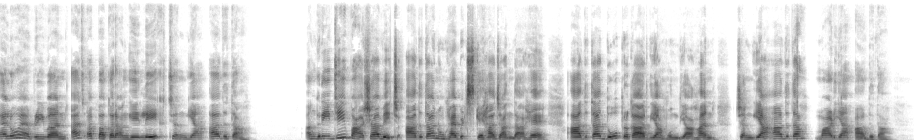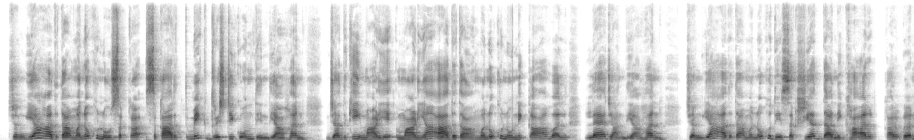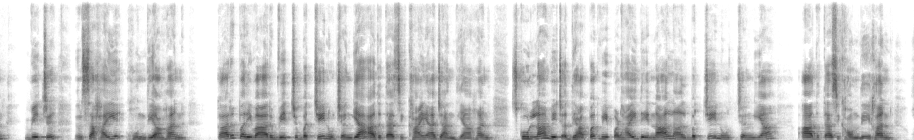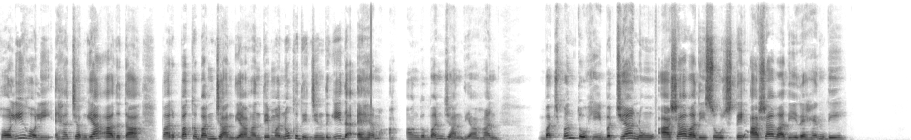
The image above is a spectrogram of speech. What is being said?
Hello everyone ਅੱਜ ਆਪਾਂ ਕਰਾਂਗੇ ਲੇਖ ਚੰਗੀਆਂ ਆਦਤਾਂ ਅੰਗਰੇਜ਼ੀ ਭਾਸ਼ਾ ਵਿੱਚ ਆਦਤਾਂ ਨੂੰ ਹੈਬਿਟਸ ਕਿਹਾ ਜਾਂਦਾ ਹੈ ਆਦਤਾਂ ਦੋ ਪ੍ਰਕਾਰ ਦੀਆਂ ਹੁੰਦੀਆਂ ਹਨ ਚੰਗੀਆਂ ਆਦਤਾਂ ਮਾੜੀਆਂ ਆਦਤਾਂ ਚੰਗੀਆਂ ਆਦਤਾਂ ਮਨੁੱਖ ਨੂੰ ਸਕਾ ਸਕਾਰਾਤਮਕ ਦ੍ਰਿਸ਼ਟੀਕੋਣ ਦਿੰਦੀਆਂ ਹਨ ਜਦਕਿ ਮਾੜੀ ਮਾੜੀਆਂ ਆਦਤਾਂ ਮਨੁੱਖ ਨੂੰ ਨਿਕਾਹ ਵੱਲ ਲੈ ਜਾਂਦੀਆਂ ਹਨ ਚੰਗੀਆਂ ਆਦਤਾਂ ਮਨੁੱਖ ਦੀ ਸ਼ਖਸੀਅਤ ਦਾ ਨਿਖਾਰ ਕਰਨ ਵਿੱਚ ਸਹਾਈ ਹੁੰਦੀਆਂ ਹਨ। ਘਰ ਪਰਿਵਾਰ ਵਿੱਚ ਬੱਚੇ ਨੂੰ ਚੰਗੀਆਂ ਆਦਤਾਂ ਸਿਖਾਈਆਂ ਜਾਂਦੀਆਂ ਹਨ। ਸਕੂਲਾਂ ਵਿੱਚ ਅਧਿਆਪਕ ਵੀ ਪੜ੍ਹਾਈ ਦੇ ਨਾਲ ਨਾਲ ਬੱਚੇ ਨੂੰ ਚੰਗੀਆਂ ਆਦਤਾਂ ਸਿਖਾਉਂਦੇ ਹਨ। ਹੌਲੀ ਹੌਲੀ ਇਹ ਚੰਗੀਆਂ ਆਦਤਾਂ ਪਰਪੱਕ ਬਣ ਜਾਂਦੀਆਂ ਹਨ ਤੇ ਮਨੁੱਖ ਦੀ ਜ਼ਿੰਦਗੀ ਦਾ ਅਹਿਮ ਅੰਗ ਬਣ ਜਾਂਦੀਆਂ ਹਨ। ਬਚਪਨ ਤੋਂ ਹੀ ਬੱਚਿਆਂ ਨੂੰ ਆਸ਼ਾਵਾਦੀ ਸੋਚ ਤੇ ਆਸ਼ਾਵਾਦੀ ਰਹਿਣ ਦੀ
